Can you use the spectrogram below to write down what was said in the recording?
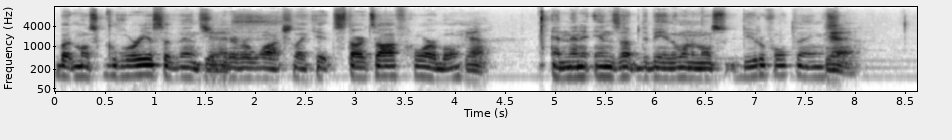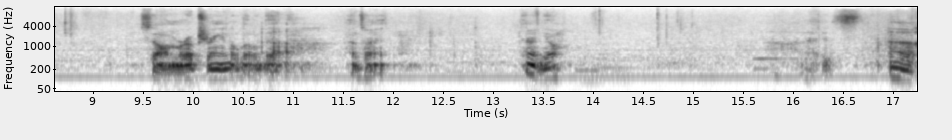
but most glorious events you could ever watch. Like it starts off horrible, yeah, and then it ends up to be one of the most beautiful things. yeah. So I'm rupturing it a little bit. Uh-huh. That's all right. There we go. Oh, that is, ugh.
